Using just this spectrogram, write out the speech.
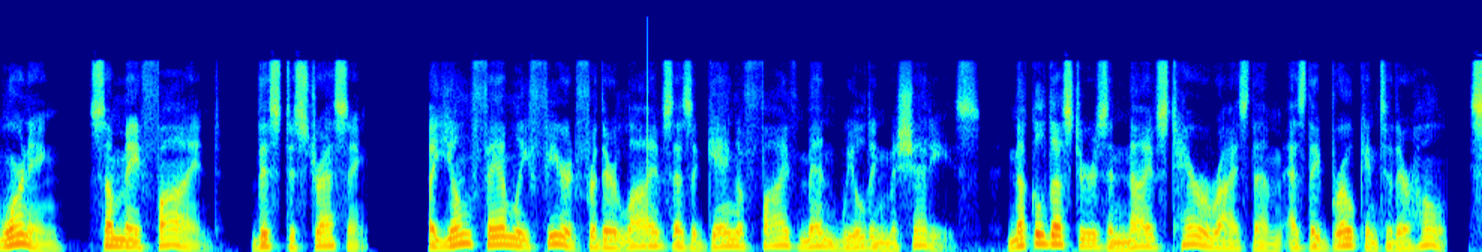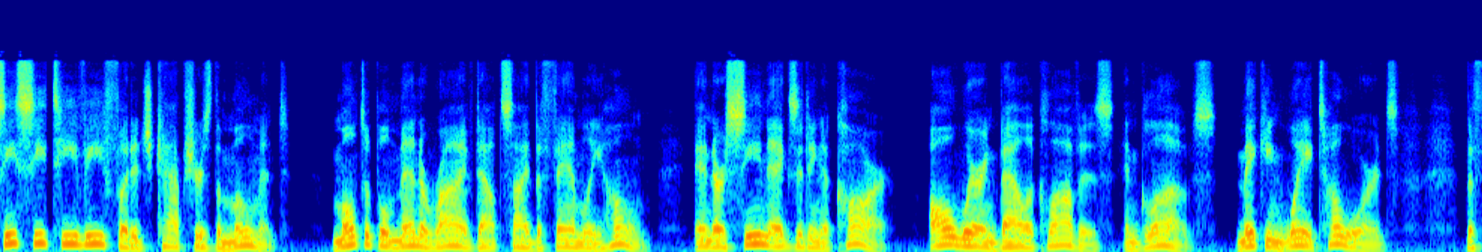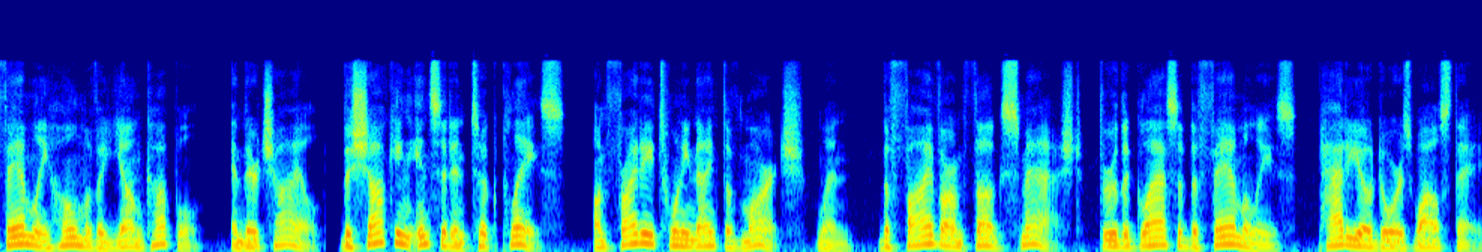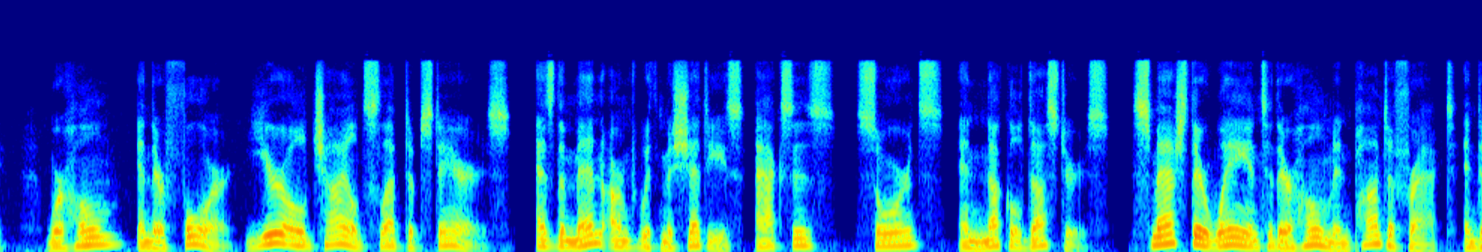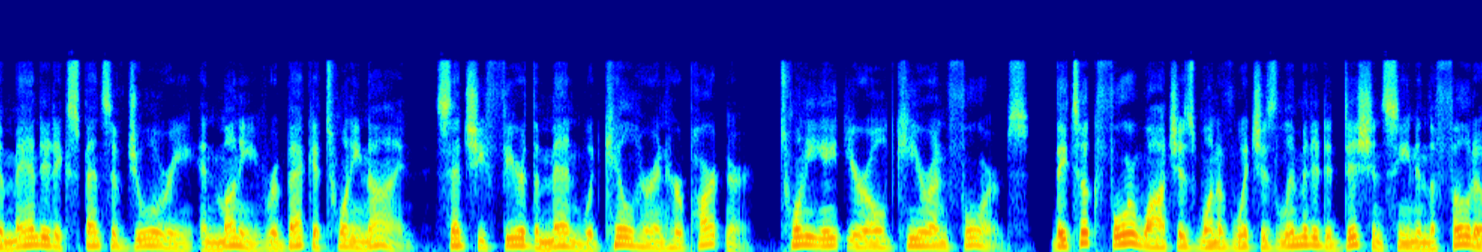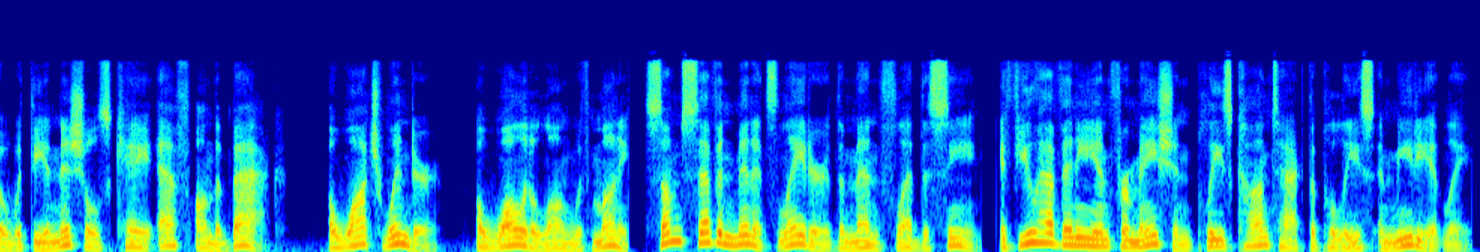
Warning, some may find this distressing. A young family feared for their lives as a gang of five men wielding machetes, knuckle dusters and knives terrorized them as they broke into their home. CCTV footage captures the moment. Multiple men arrived outside the family home and are seen exiting a car, all wearing balaclavas and gloves, making way towards the family home of a young couple and their child. The shocking incident took place on Friday 29th of March when the five armed thugs smashed through the glass of the family's patio doors whilst they were home and their four-year-old child slept upstairs. As the men armed with machetes, axes, swords, and knuckle dusters smashed their way into their home in Pontefract and demanded expensive jewelry and money, Rebecca, 29, said she feared the men would kill her and her partner, 28-year-old Kieran Forbes. They took four watches one of which is limited edition seen in the photo with the initials KF on the back, a watch winder, a wallet along with money. Some seven minutes later the men fled the scene. If you have any information please contact the police immediately.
